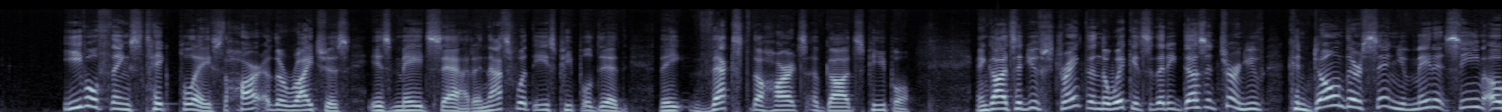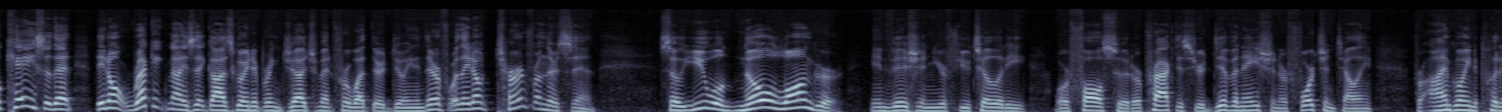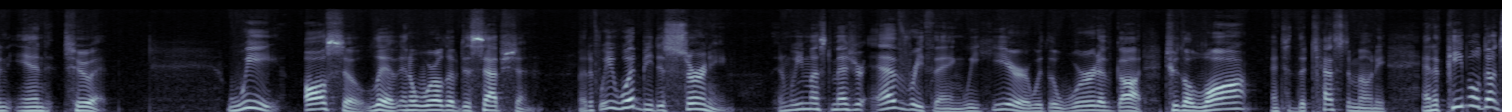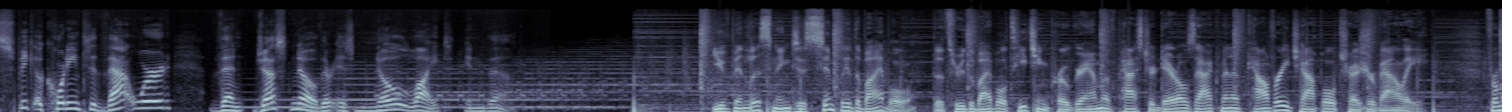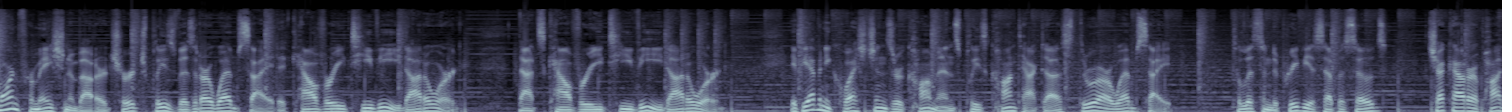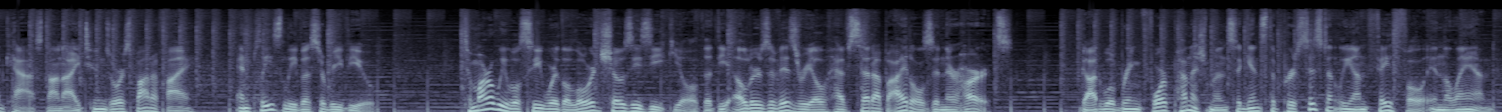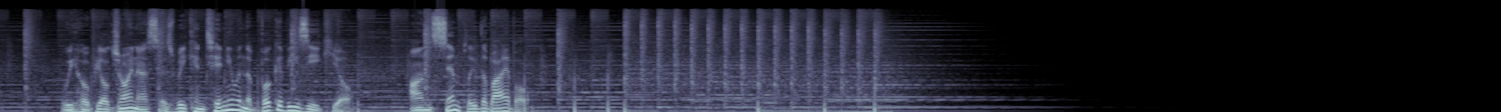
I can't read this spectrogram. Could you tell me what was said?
evil things take place, the heart of the righteous is made sad. And that's what these people did. They vexed the hearts of God's people. And God said, You've strengthened the wicked so that he doesn't turn. You've condoned their sin. You've made it seem okay so that they don't recognize that God's going to bring judgment for what they're doing. And therefore, they don't turn from their sin. So you will no longer envision your futility or falsehood or practice your divination or fortune telling, for I'm going to put an end to it. We also live in a world of deception. But if we would be discerning, then we must measure everything we hear with the Word of God, to the law and to the testimony. And if people don't speak according to that Word, then just know there is no light in them. You've been listening to Simply the Bible, the Through the Bible teaching program of Pastor Daryl Zachman of Calvary Chapel, Treasure Valley. For more information about our church, please visit our website at calvarytv.org. That's calvarytv.org. If you have any questions or comments, please contact us through our website. To listen to previous episodes, check out our podcast on iTunes or Spotify, and please leave us a review. Tomorrow we will see where the Lord shows Ezekiel that the elders of Israel have set up idols in their hearts. God will bring four punishments against the persistently unfaithful in the land. We hope you'll join us as we continue in the book of Ezekiel on Simply the Bible.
